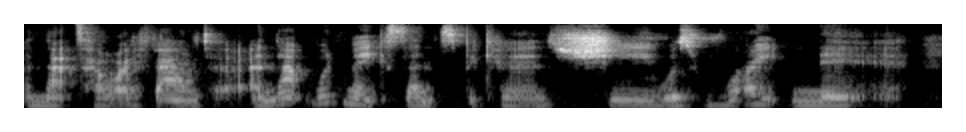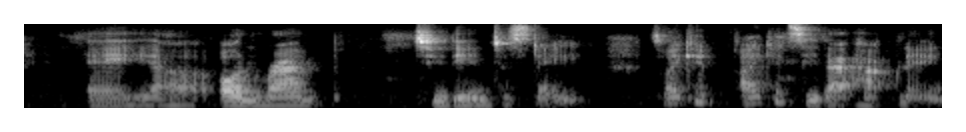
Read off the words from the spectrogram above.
and that's how I found her. And that would make sense because she was right near a uh, on ramp to the interstate. So I could I could see that happening.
